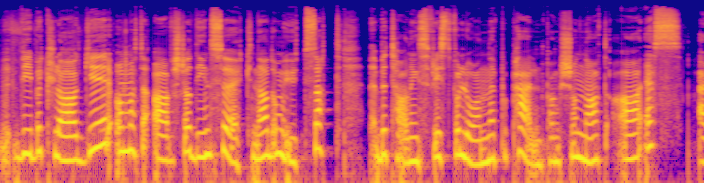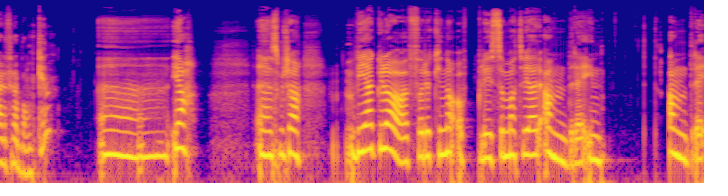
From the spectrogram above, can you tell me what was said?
Vi beklager å måtte avslå din søknad om utsatt betalingsfrist for lånet på Perlen pensjonat AS. Er det fra banken? Eh, ja. Eh, sa vi er glade for å kunne opplyse om at vi har andre, in andre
